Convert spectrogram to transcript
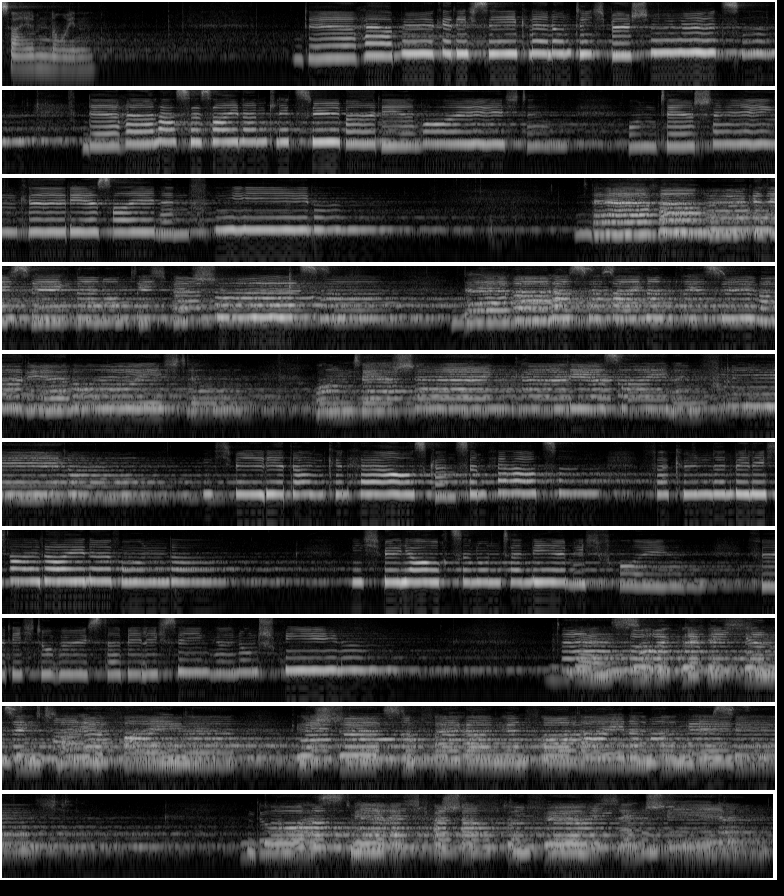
Psalm 9 Der Herr möge dich segnen und dich beschützen. Der Herr lasse sein Antlitz über dir leuchten du Höchster, will ich singen und spielen. Denn zurückgewichen sind meine Feinde, gestürzt und vergangen vor deinem Angesicht. Du hast mir Recht verschafft und für mich entschieden,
